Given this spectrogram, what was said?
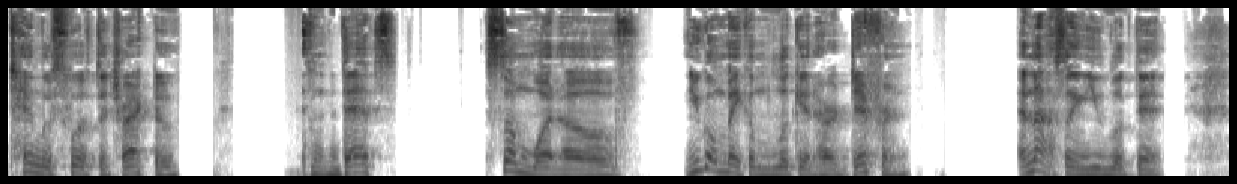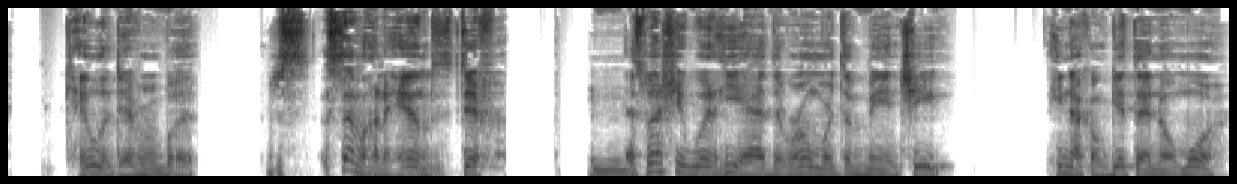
Taylor Swift attractive, that's somewhat of you gonna make them look at her different. And not saying you looked at Kayla different, but just 700 M's is different. Mm. Especially when he had the rumors of being cheap. He not gonna get that no more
